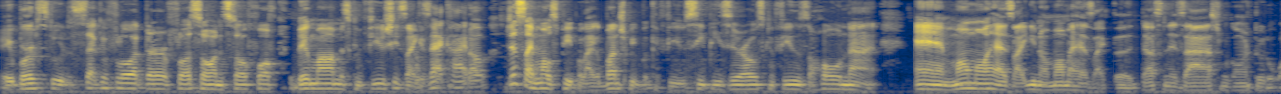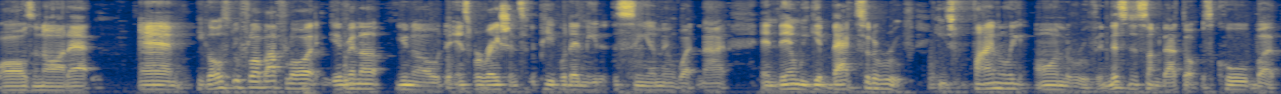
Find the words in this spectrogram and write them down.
They burst through the second floor, third floor, so on and so forth. Big Mom is confused. She's like, Is that Kaido? Just like most people, like a bunch of people confused. CP0 is confused, the whole nine. And Momo has like, you know, Momo has like the dust in his eyes from going through the walls and all that and he goes through floor by floor, giving up, you know, the inspiration to the people that needed to see him and whatnot. And then we get back to the roof. He's finally on the roof, and this is just something that I thought was cool, but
